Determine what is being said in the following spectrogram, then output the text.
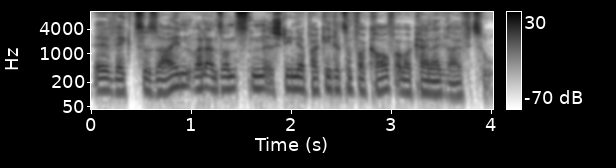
äh, weg zu sein, weil ansonsten stehen ja Pakete zum Verkauf, aber keiner greift zu.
